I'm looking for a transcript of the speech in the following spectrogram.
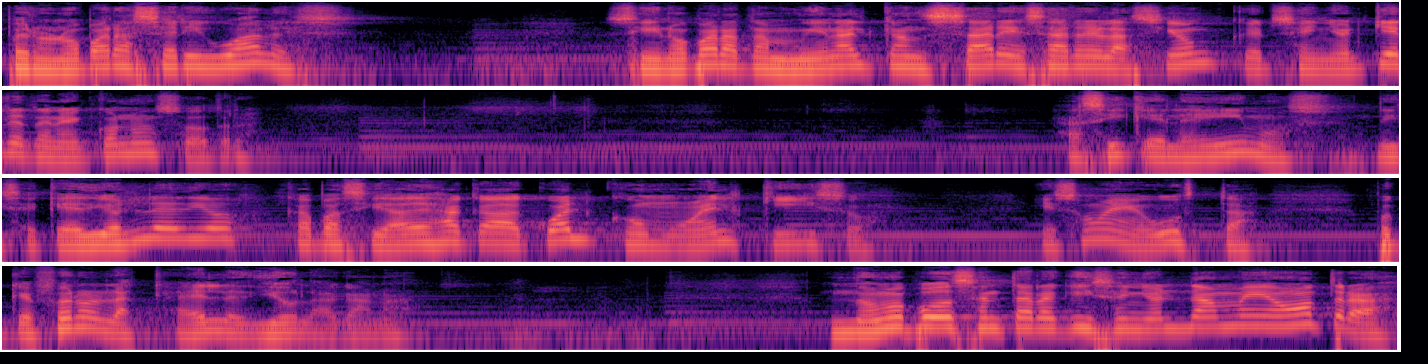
pero no para ser iguales, sino para también alcanzar esa relación que el Señor quiere tener con nosotros. Así que leímos, dice que Dios le dio capacidades a cada cual como Él quiso. Y eso me gusta porque fueron las que a él le dio la gana. No me puedo sentar aquí, Señor, dame otra,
